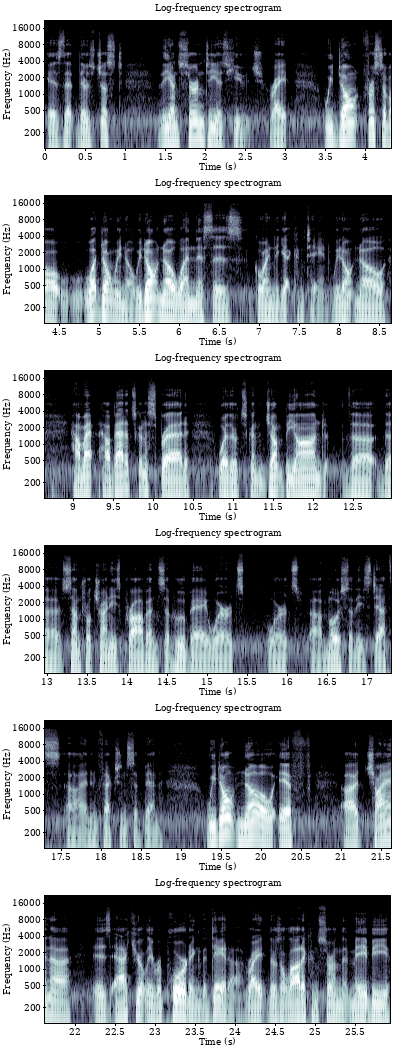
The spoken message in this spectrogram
is that there's just the uncertainty is huge, right? We don't, first of all, what don't we know? We don't know when this is going to get contained. We don't know how, ma- how bad it's going to spread, whether it's going to jump beyond the, the central Chinese province of Hubei, where it's, where it's uh, most of these deaths uh, and infections have been. We don't know if uh, China is accurately reporting the data, right? There's a lot of concern that maybe,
